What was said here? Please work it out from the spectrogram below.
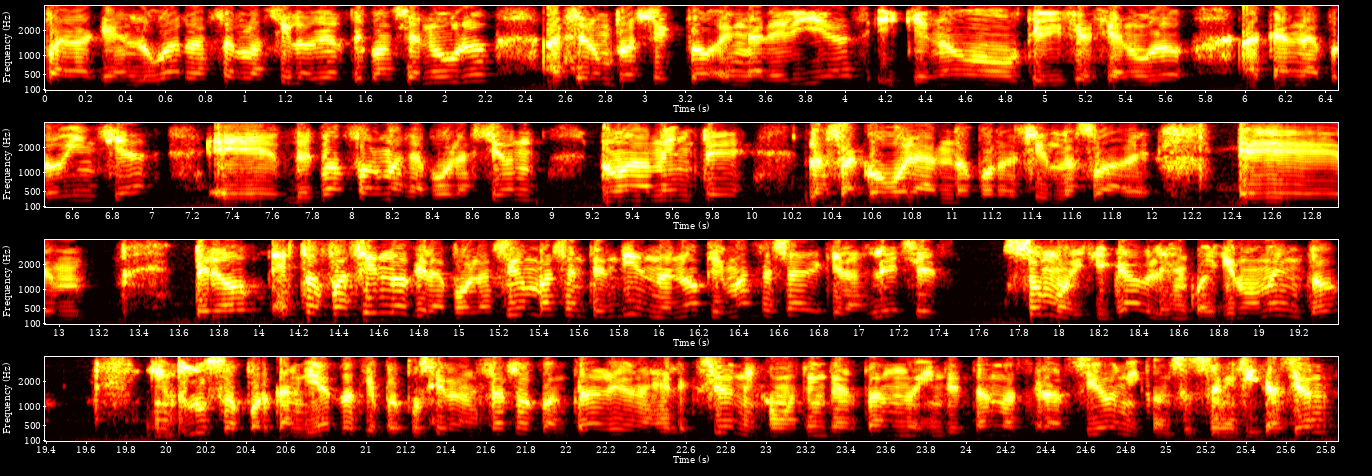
para que en lugar de hacerlo a cielo abierto con cianuro, hacer un proyecto en galerías y que no utilice cianuro acá en la provincia. Eh, de todas formas, la población nuevamente lo sacó volando, por decirlo suave. Eh, pero esto fue haciendo que la población vaya entendiendo ¿no? que más allá de que las leyes son modificables en cualquier momento, incluso por candidatos que propusieron hacer lo contrario en las elecciones, como está intentando, intentando hacer acción y con su zonificación,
